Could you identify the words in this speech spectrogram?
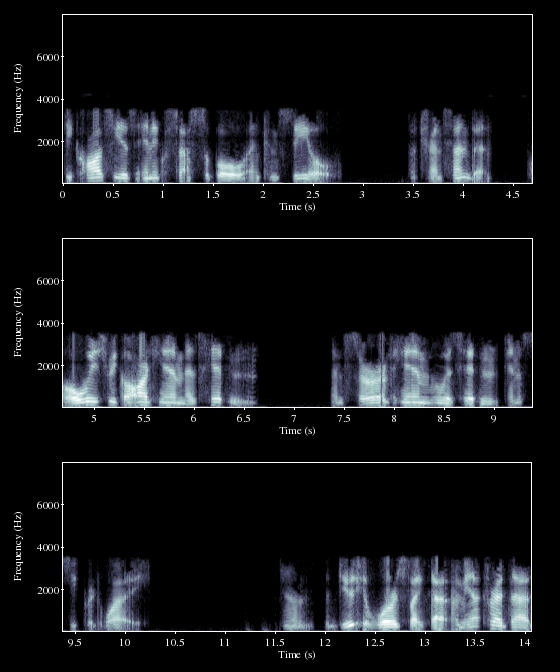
because he is inaccessible and concealed, transcendent, always regard him as hidden and serve him who is hidden in a secret way you know, the beauty of words like that. I mean, I've read that.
